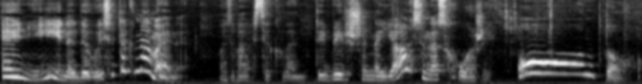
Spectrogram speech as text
Е, ні, не дивися так на мене, озвався Клен. Ти більше на ясена схожий. Он того.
